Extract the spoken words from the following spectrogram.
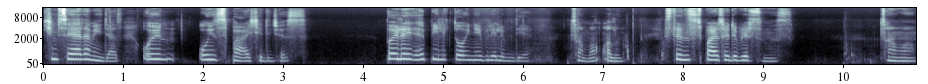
Kimseye aramayacağız. Oyun oyun sipariş edeceğiz. Böyle hep birlikte oynayabilelim diye. Tamam alın. İstediğiniz sipariş edebilirsiniz. Tamam.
